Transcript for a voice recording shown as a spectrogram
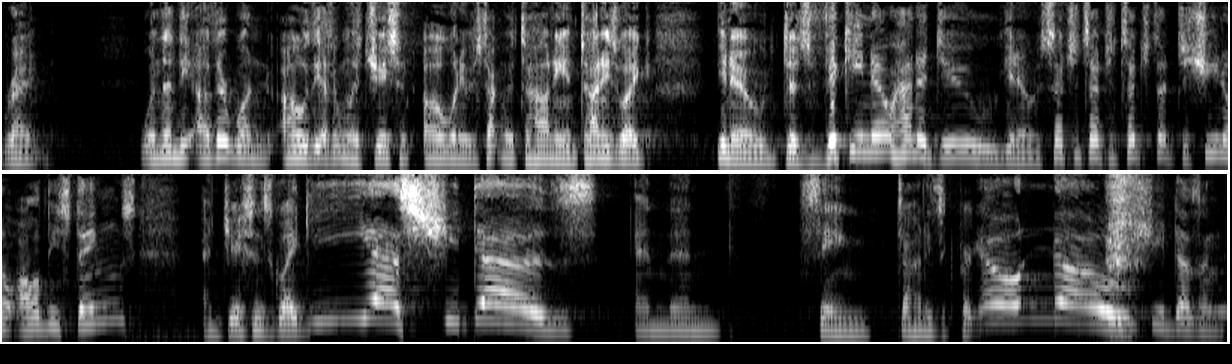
Right. When then the other one, oh, the other one with Jason. Oh, when he was talking with Tahani, and Tahani's like, you know, does Vicky know how to do, you know, such and such and such and such? Does she know all these things? And Jason's like, yes, she does. And then seeing Tahani's expression, oh no, she doesn't.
